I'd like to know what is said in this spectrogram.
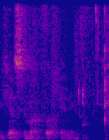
You can't see my foot, can you?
